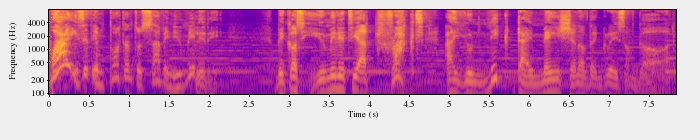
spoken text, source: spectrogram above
why is it important to serve in humility? Because humility attracts a unique dimension of the grace of God.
